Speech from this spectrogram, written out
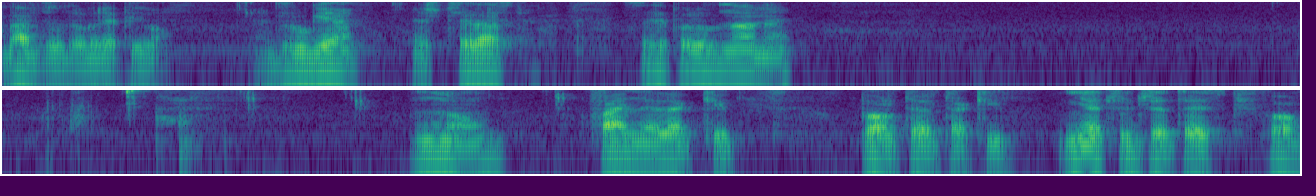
Bardzo dobre piwo. Drugie, jeszcze raz tak sobie porównamy. No, fajny, lekki porter taki. Nie czuć, że to jest piwo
